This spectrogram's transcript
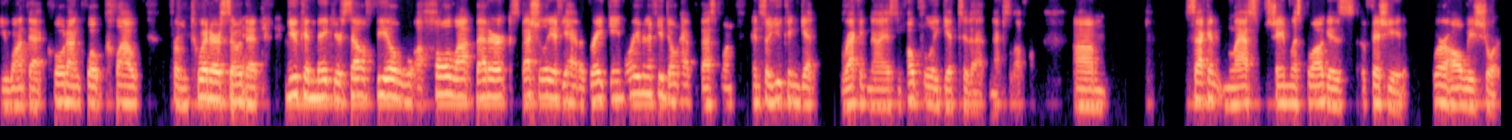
You want that quote unquote clout from Twitter so that you can make yourself feel a whole lot better, especially if you have a great game or even if you don't have the best one. And so you can get recognized and hopefully get to that next level. Um, Second and last shameless plug is officiating. We're always short.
